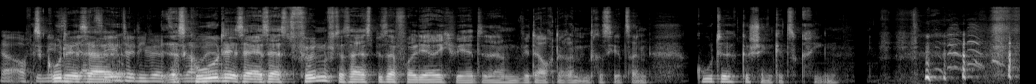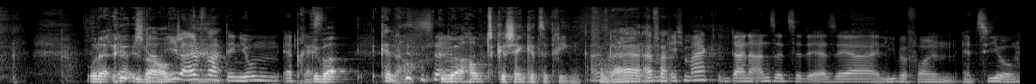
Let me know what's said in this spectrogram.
Ja, auf die Das Gute ist ja, das Gute ist ja, er ist erst fünf, das heißt, bis er volljährig wird, dann wird er auch daran interessiert sein, gute Geschenke zu kriegen. Oder Ja, überhaupt, stabil einfach den Jungen erpressen. über, genau, überhaupt Geschenke zu kriegen. Von daher ich, einfach. Ich mag deine Ansätze der sehr liebevollen Erziehung.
